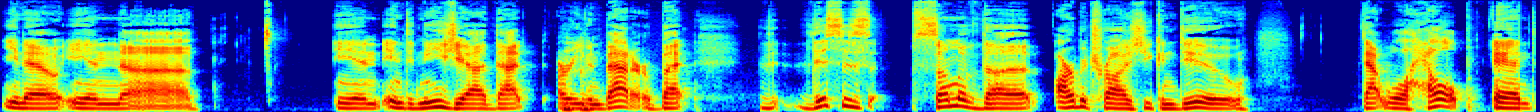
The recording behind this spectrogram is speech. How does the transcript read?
you know, in uh, in Indonesia that are Mhm. even better. But th- this is some of the arbitrage you can do that will help, and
